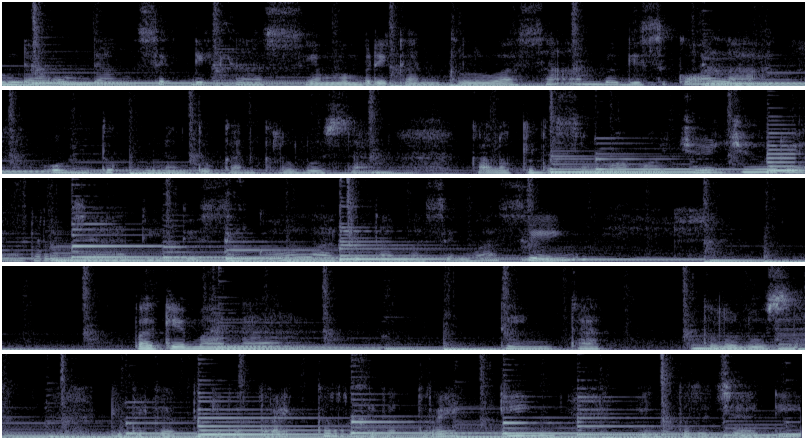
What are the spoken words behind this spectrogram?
Undang-Undang Sikdiknas yang memberikan keluasaan bagi sekolah untuk menentukan kelulusan. Kalau kita semua mau jujur yang terjadi di sekolah kita masing-masing, bagaimana tingkat kelulusan. Ketika kita tracker, kita tracking yang terjadi,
